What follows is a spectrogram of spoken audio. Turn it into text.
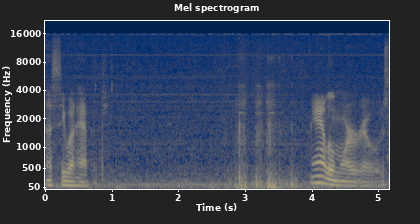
Let's see what happens. Yeah, a little more rose.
